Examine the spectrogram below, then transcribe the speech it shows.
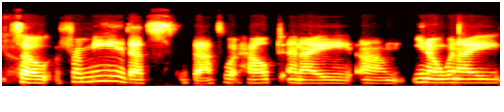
yeah. so for me that's that's what helped and i um, you know when i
